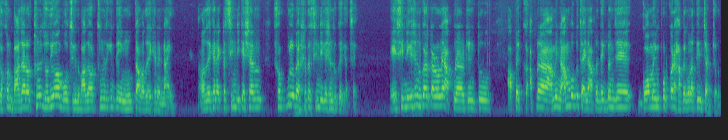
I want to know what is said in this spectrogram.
যখন বাজার অর্থনীতি, যদিও আমি বলছি, কিন্তু বাজার অর্থনীতি কিন্তু এই মুহূর্তে আমাদের এখানে নাই। আমাদের এখানে একটা সিন্ডিকেশন সবগুলো ব্যবসাতে সিন্ডিকেশন ঢুকে গেছে। এই সিন্ডিকেশন ঢোকার কারণে আপনার কিন্তু আপনি আপনার, আমি নাম বলতে চাই না, আপনি দেখবেন যে গম ইম্পোর্ট করে হাতে গোনা তিন চারজন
